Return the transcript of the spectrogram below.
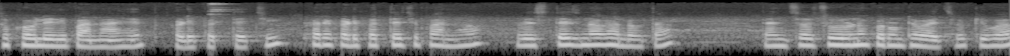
सुकवलेली पानं आहेत कडीपत्त्याची खरे कडीपत्त्याची पानं वेस्टेज न घालवता त्यांचं चूर्ण करून ठेवायचं किंवा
